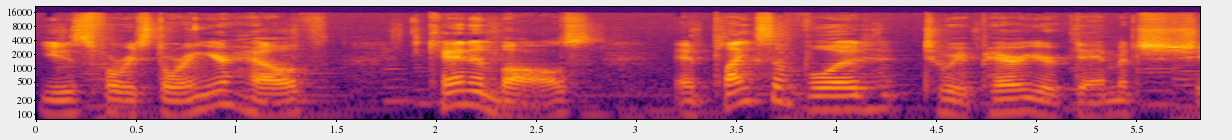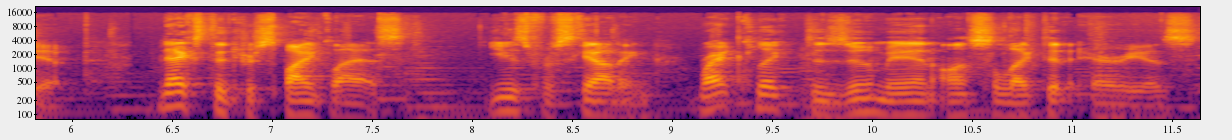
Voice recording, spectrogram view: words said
used for restoring your health, cannonballs, and planks of wood to repair your damaged ship. Next is your spyglass, used for scouting. Right click to zoom in on selected areas.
